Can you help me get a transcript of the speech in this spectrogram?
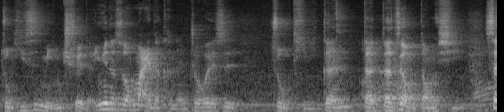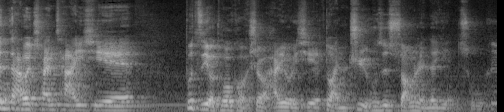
主题是明确的，因为那时候卖的可能就会是主题跟的的这种东西，哦甚至还会穿插一些不只有脱口秀，还有一些短剧或是双人的演出。嗯。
